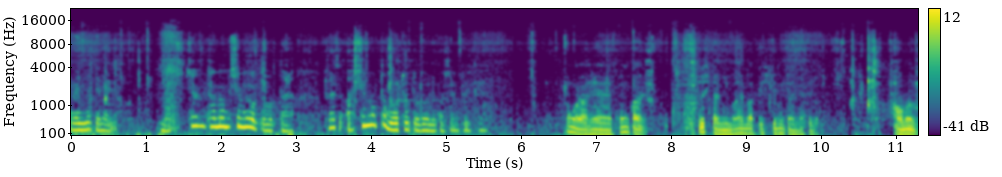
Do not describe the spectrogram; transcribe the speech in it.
あれになってないな。松ちゃん楽しもうと思ったらとりあえず足元もうちょっとどうにかしないといけないそうだね。今回靴下2枚履きしてみたんだけど。あ思うと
